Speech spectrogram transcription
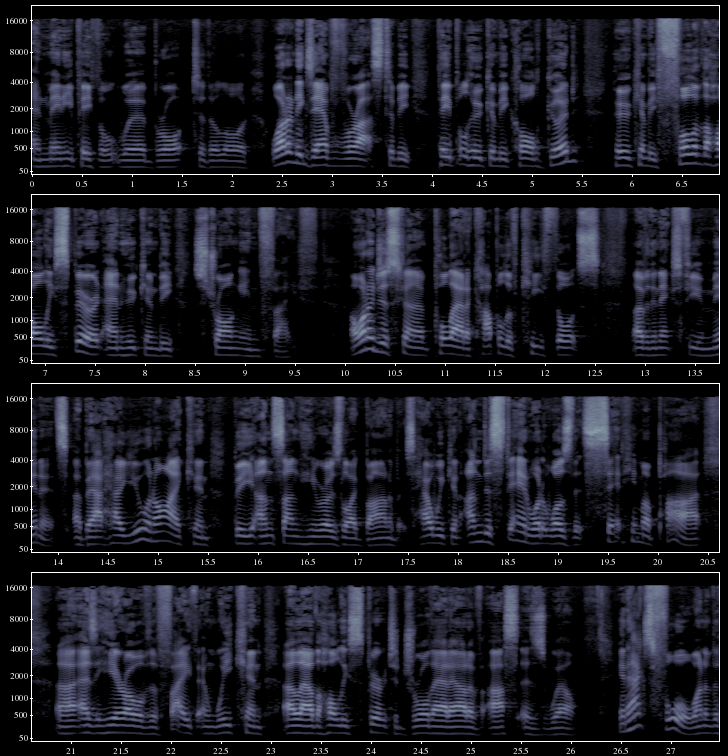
And many people were brought to the Lord. What an example for us to be people who can be called good, who can be full of the Holy Spirit, and who can be strong in faith. I want to just kind of pull out a couple of key thoughts over the next few minutes about how you and I can be unsung heroes like Barnabas, how we can understand what it was that set him apart uh, as a hero of the faith, and we can allow the Holy Spirit to draw that out of us as well. In Acts 4, one of the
